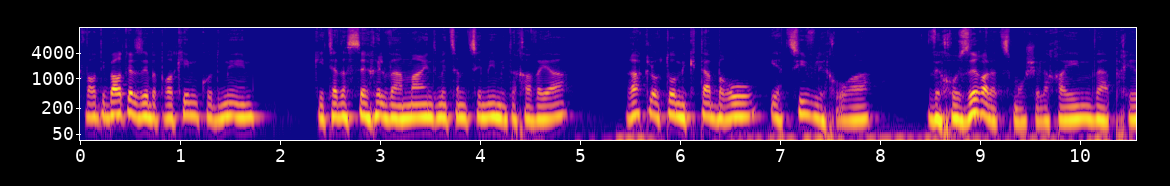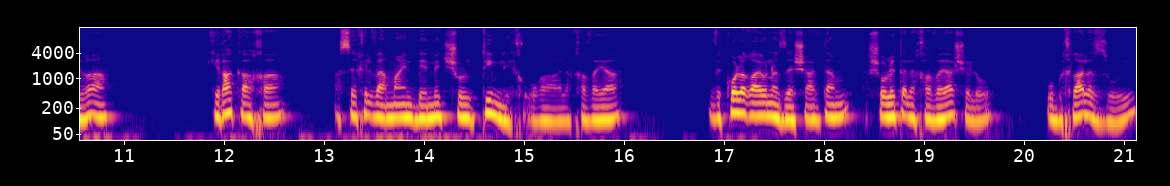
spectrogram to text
כבר דיברתי על זה בפרקים קודמים, כיצד השכל וה mind מצמצמים את החוויה רק לאותו מקטע ברור, יציב לכאורה, וחוזר על עצמו של החיים והבחירה, כי רק ככה השכל וה mind באמת שולטים לכאורה על החוויה, וכל הרעיון הזה שהאדם שולט על החוויה שלו הוא בכלל הזוי,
